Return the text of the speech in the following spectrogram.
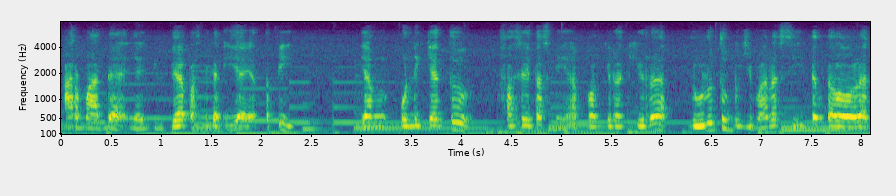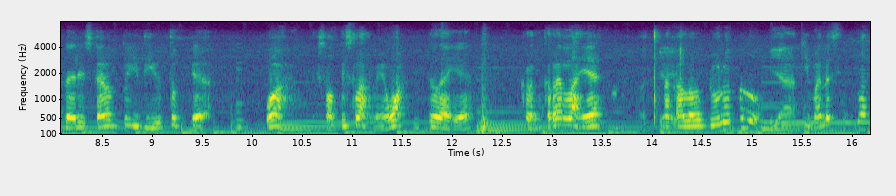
armadanya juga pasti kan iya ya. Tapi yang uniknya tuh fasilitas nih apa kira-kira dulu tuh bagaimana sih? Kan kalau lihat dari sekarang tuh di YouTube ya wah eksotis lah mewah gitu lah ya. Keren-keren lah ya. Oke. Nah kalau dulu tuh ya gimana sih bang?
